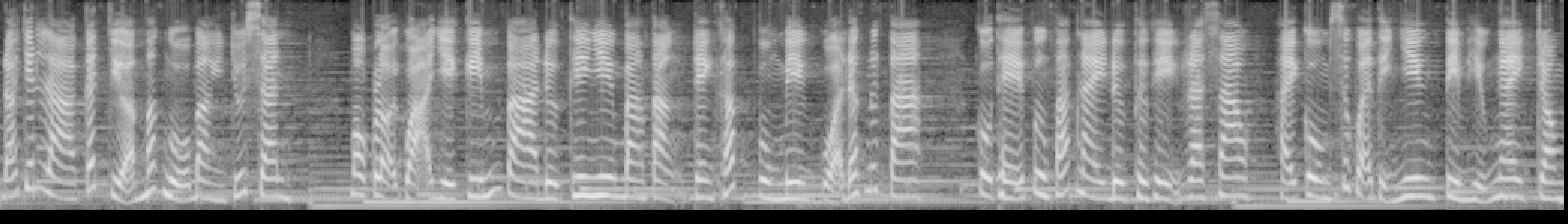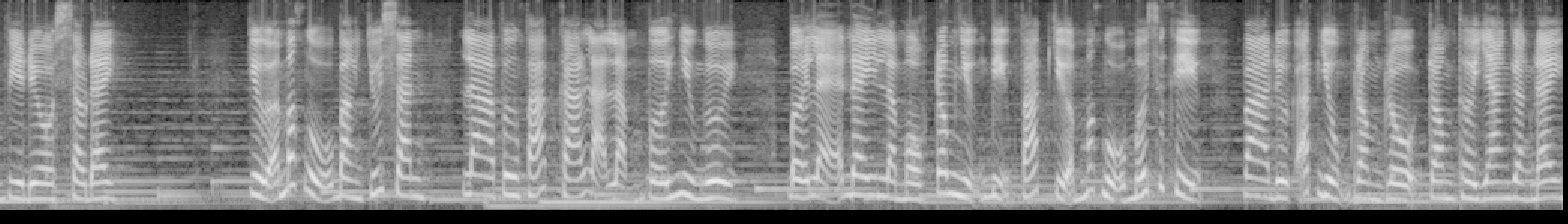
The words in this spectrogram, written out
Đó chính là cách chữa mất ngủ bằng chuối xanh, một loại quả dễ kiếm và được thiên nhiên ban tặng trên khắp vùng miền của đất nước ta. Cụ thể phương pháp này được thực hiện ra sao? Hãy cùng Sức khỏe tự nhiên tìm hiểu ngay trong video sau đây. Chữa mất ngủ bằng chuối xanh là phương pháp khá lạ lẫm với nhiều người, bởi lẽ đây là một trong những biện pháp chữa mất ngủ mới xuất hiện và được áp dụng rầm rộ trong thời gian gần đây.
